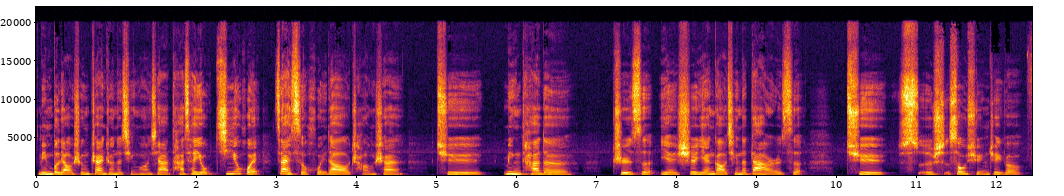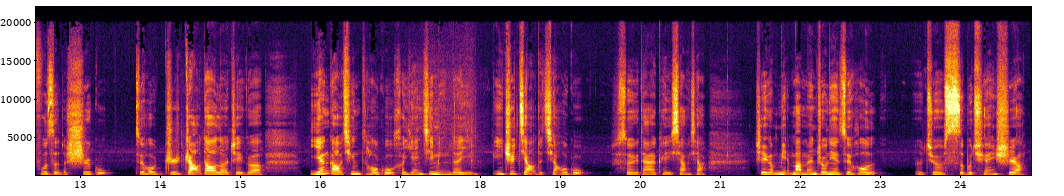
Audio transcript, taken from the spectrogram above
民不聊生战争的情况下，他才有机会再次回到常山，去命他的侄子，也是颜杲卿的大儿子，去搜搜寻这个父子的尸骨，最后只找到了这个颜杲卿的头骨和颜季明的一一只脚的脚骨。所以大家可以想象，这个满满门忠烈最后就死不全尸啊！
